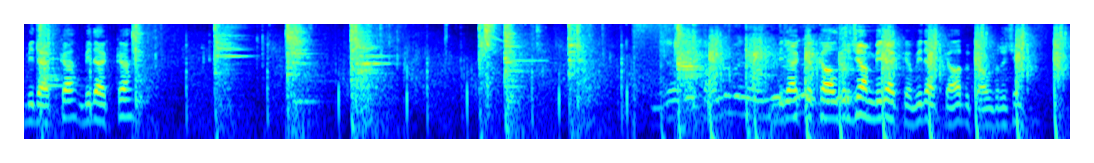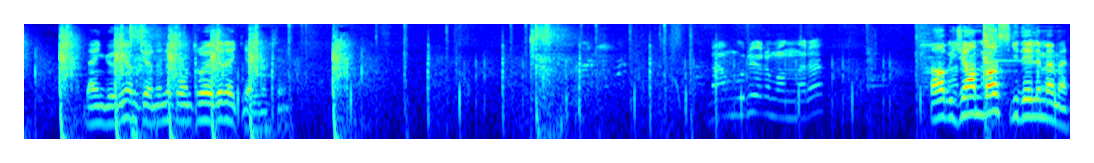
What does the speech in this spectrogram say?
Bir dakika, bir dakika. Güzel bir kaldır beni. öldür, Bir dakika öldür. kaldıracağım. Bir dakika, bir dakika abi kaldıracağım. Ben görüyorum canını kontrol ederek geldim seni. Ben vuruyorum onlara. Abi cam bas gidelim hemen.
